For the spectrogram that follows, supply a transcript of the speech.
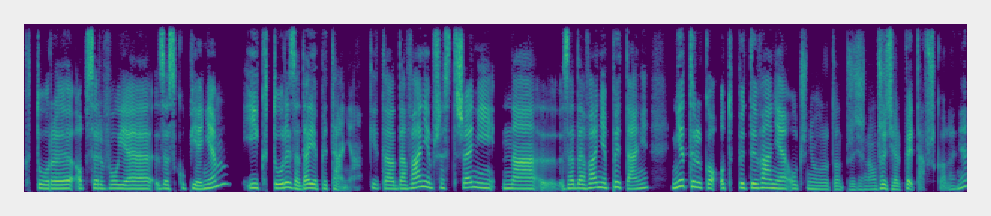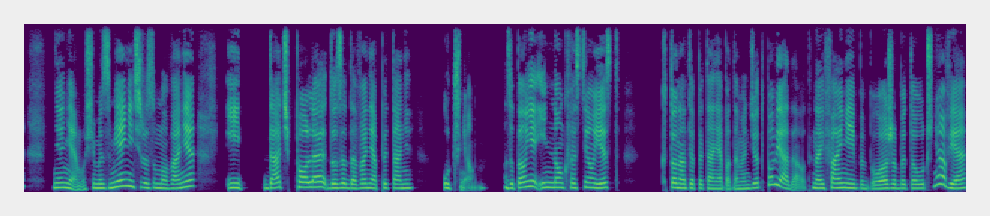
który obserwuje ze skupieniem i który zadaje pytania. I to dawanie przestrzeni na e, zadawanie pytań, nie tylko odpytywanie uczniów, to przecież nauczyciel pyta w szkole, nie? Nie, nie. Musimy zmienić rozumowanie i dać pole do zadawania pytań uczniom. Zupełnie inną kwestią jest, kto na te pytania potem będzie odpowiadał. Najfajniej by było, żeby to uczniowie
